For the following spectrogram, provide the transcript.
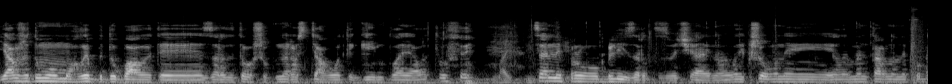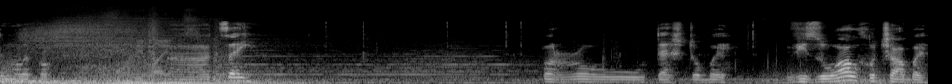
я вже думав, могли б додати заради того, щоб не розтягувати геймплей, але то це не про Blizzard, звичайно. Але якщо вони елементарно не подумали про е, цей. Про те, щоб візуал хоча би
